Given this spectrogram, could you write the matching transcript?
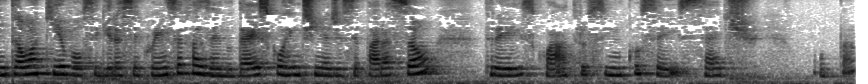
Então, aqui eu vou seguir a sequência fazendo 10 correntinhas de separação, 3, 4, 5, 6, 7, opa,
